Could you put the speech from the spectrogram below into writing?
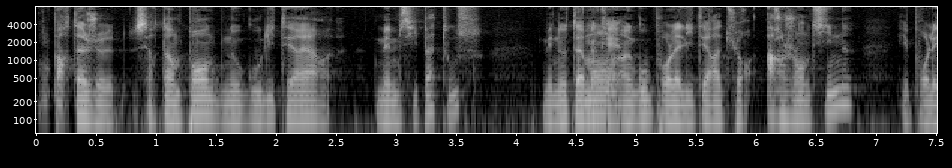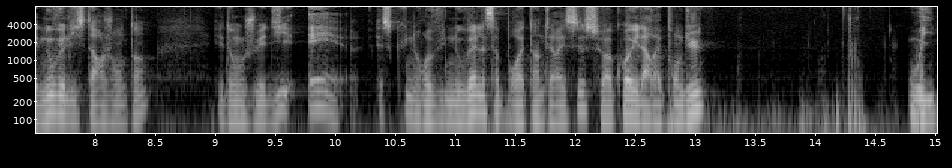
on partage certains pans de nos goûts littéraires, même si pas tous, mais notamment un goût pour la littérature argentine et pour les nouvellistes argentins. Et donc je lui ai dit, hey, est-ce qu'une revue de nouvelles, ça pourrait t'intéresser? Ce à quoi il a répondu, oui.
